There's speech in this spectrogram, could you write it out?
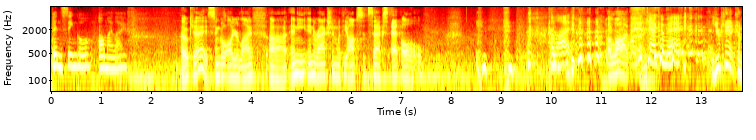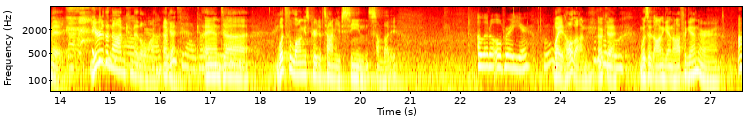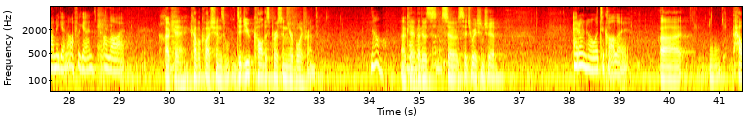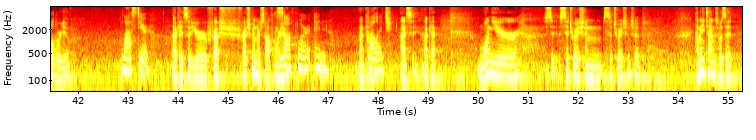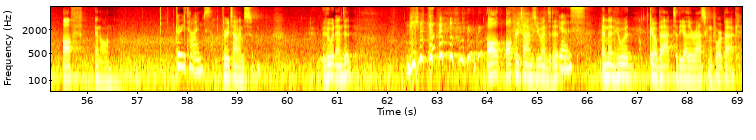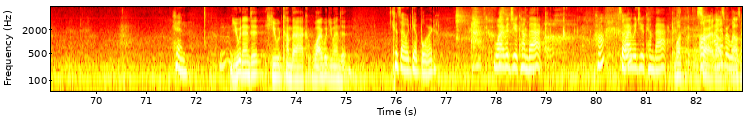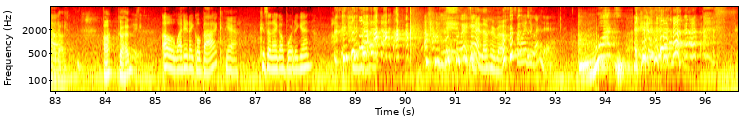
Been single all my life. Okay, single all your life. Uh, any interaction with the opposite sex at all? A lot. A lot. I just can't commit. You can't commit. You're the non-committal one. Okay. didn't see that one coming. And uh, what's the longest period of time you've seen somebody? A little over a year. Wait, hold on. Okay. Was it on again, off again, or? On again, off again. A lot. Okay. A couple questions. Did you call this person your boyfriend? No. Okay, but it was so situationship. I don't know what to call it. Uh, how old were you? Last year. Okay, so you're fresh freshman or sophomore year? Sophomore in Okay. college. I see. Okay. One year situation situationship. How many times was it off and on? Three times. Three times. Who would end it? all all three times you ended it. Yes. And then who would go back to the other asking for it back? Him. You would end it, he would come back. Why would you end it? Because I would get bored. Why would you come back? Huh? Sorry. Why would you come back? What? the- sorry, I that was, never that went was my back. bad. Huh? Go ahead. Oh, why did I go back? Yeah. Because then I got bored again. That's what I love her about. So why'd you end it? What?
